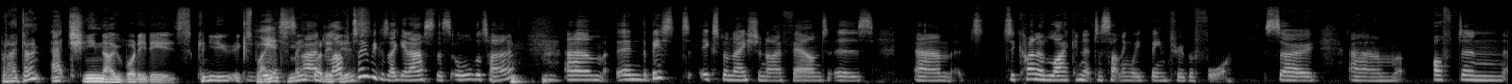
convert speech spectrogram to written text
But I don't actually know what it is. Can you explain yes, to me I'd what love to because I get asked this all the time. um, and the best explanation I found is um, t- to kind of liken it to something we've been through before. So um, often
